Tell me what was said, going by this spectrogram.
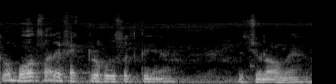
तो बहुत सारे फैक्टर हो सकते हैं इस चुनाव में।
